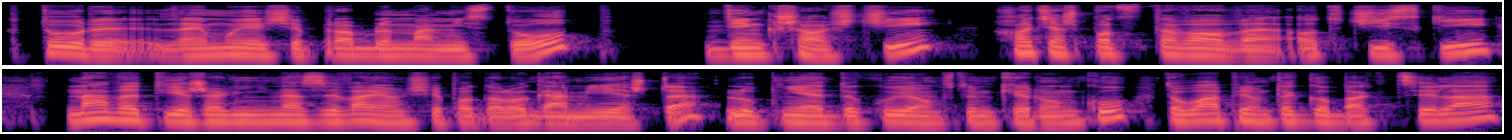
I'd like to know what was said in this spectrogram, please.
który zajmuje się problemami stóp. W większości, chociaż podstawowe odciski, nawet jeżeli nie nazywają się podologami jeszcze lub nie edukują w tym kierunku, to łapią tego bakcyla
